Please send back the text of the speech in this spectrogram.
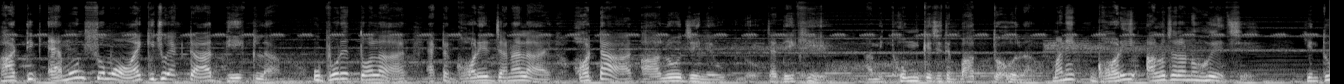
আর ঠিক এমন সময় কিছু একটা দেখলাম। উপরের তলার একটা ঘরের জানালায় হঠাৎ আলো জ্বেলে উঠল, যা দেখে আমি থমকে যেতে বাধ্য হলাম। মানে ঘরেই আলো জ্বালানো হয়েছে, কিন্তু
